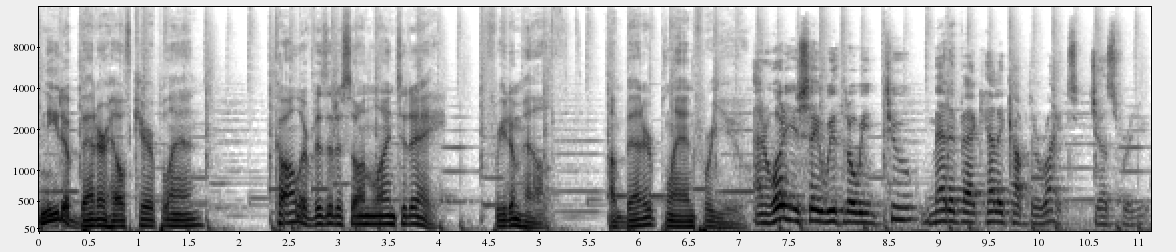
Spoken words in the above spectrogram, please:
Need a better healthcare plan? Call or visit us online today. Freedom Health, a better plan for you. And what do you say we throw in two medevac helicopter rides just for you?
